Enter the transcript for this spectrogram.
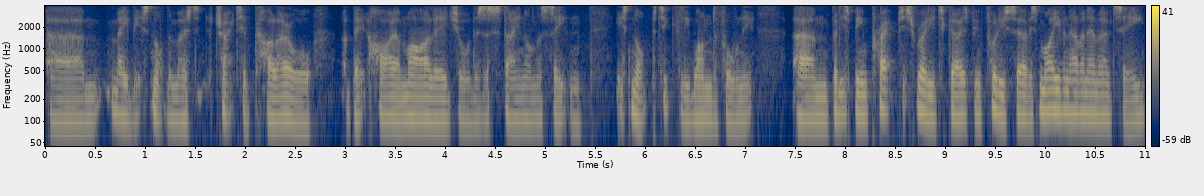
Um, maybe it's not the most attractive colour, or a bit higher mileage, or there's a stain on the seat, and it's not particularly wonderful. And it, um, but it's been prepped, it's ready to go, it's been fully serviced. Might even have an MOT.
